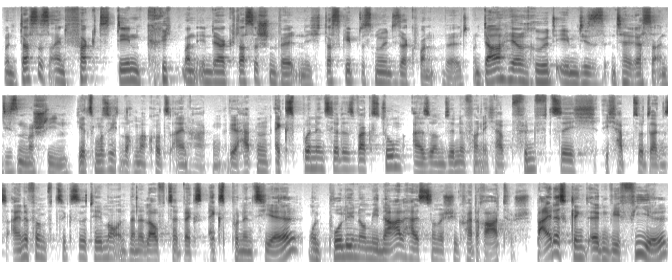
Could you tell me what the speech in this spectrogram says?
Und das ist ein Fakt, den kriegt man in der klassischen Welt nicht. Das gibt es nur in dieser Quantenwelt. Und daher rührt eben dieses Interesse an diesen Maschinen. Jetzt muss ich noch mal kurz einhaken. Wir hatten exponentiell exponentielles Wachstum, also im Sinne von, ich habe 50, ich habe sozusagen das eine 50. Thema und meine Laufzeit wächst exponentiell und polynominal heißt zum Beispiel quadratisch. Beides klingt irgendwie viel,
